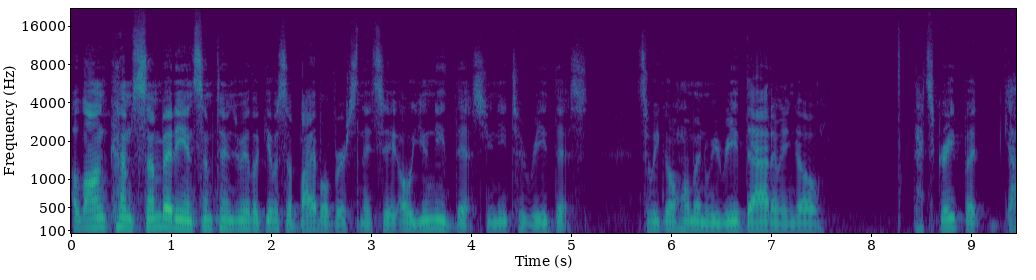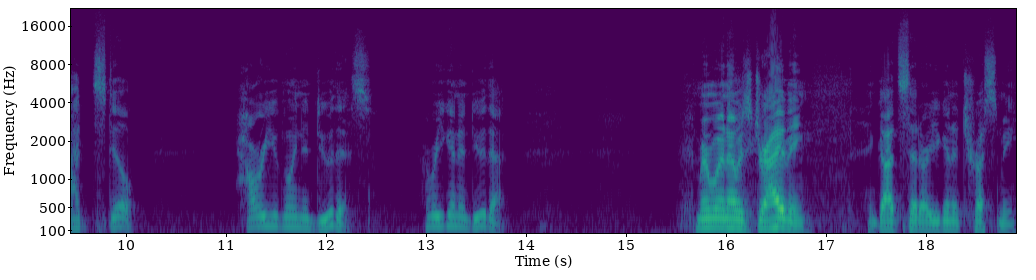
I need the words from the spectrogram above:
along comes somebody, and sometimes they'll give us a Bible verse and they say, Oh, you need this. You need to read this. So we go home and we read that and we go, That's great, but God, still, how are you going to do this? How are you going to do that? Remember when I was driving and God said, Are you going to trust me?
